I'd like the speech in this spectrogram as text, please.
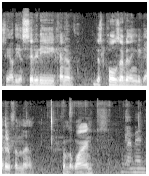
See how the acidity kind of just pulls everything together from the from the wine, Lemon.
